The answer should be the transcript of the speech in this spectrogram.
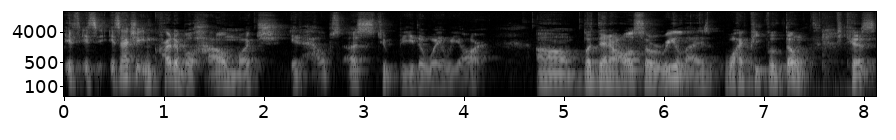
it's it's it's actually incredible how much it helps us to be the way we are. Um, but then I also realize why people don't because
